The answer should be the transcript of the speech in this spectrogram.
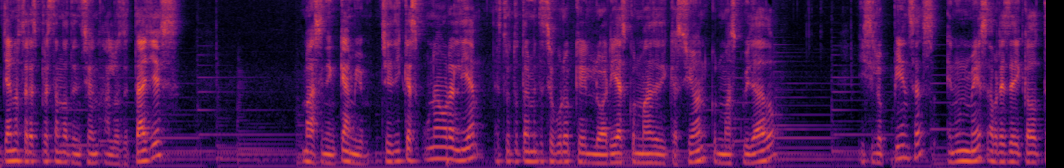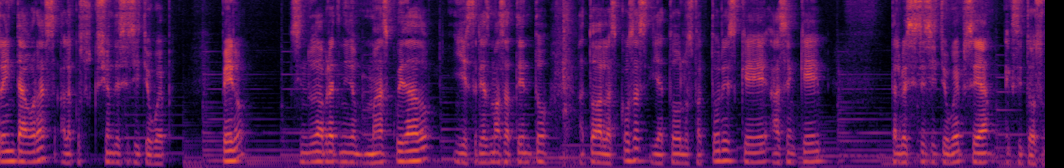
ya no estarás prestando atención a los detalles. Más sin en cambio, si dedicas una hora al día, estoy totalmente seguro que lo harías con más dedicación, con más cuidado. Y si lo piensas, en un mes habrás dedicado 30 horas a la construcción de ese sitio web. Pero, sin duda habrá tenido más cuidado y estarías más atento a todas las cosas y a todos los factores que hacen que tal vez ese sitio web sea exitoso.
